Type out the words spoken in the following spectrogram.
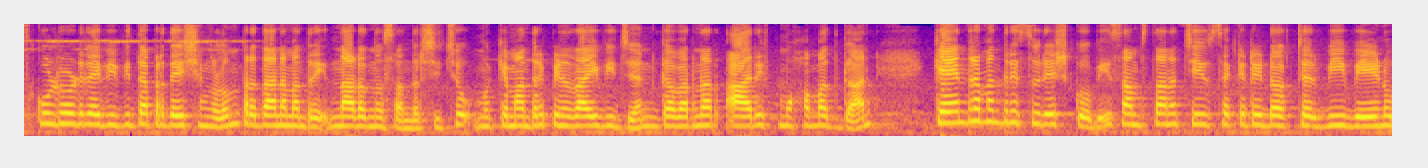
സ്കൂൾ റോഡിലെ വിവിധ പ്രദേശങ്ങളും പ്രധാനമന്ത്രി നടന്നു സന്ദർശിച്ചു. മുഖ്യമന്ത്രി പിണറായി വിജയൻ ഗവർണർ ആരിഫ് മുഹമ്മദ് ഖാൻ കേന്ദ്രമന്ത്രി സുരേഷ് ഗോപി സംസ്ഥാന chief secretary doctor V Venu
